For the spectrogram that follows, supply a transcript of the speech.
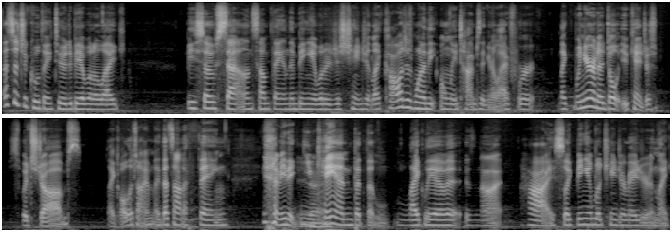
that's such a cool thing too to be able to like be so set on something and then being able to just change it. Like college is one of the only times in your life where like when you're an adult, you can't just switch jobs like all the time. Like that's not a thing. I mean, it, you can, but the likely of it is not high. So like being able to change your major and like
